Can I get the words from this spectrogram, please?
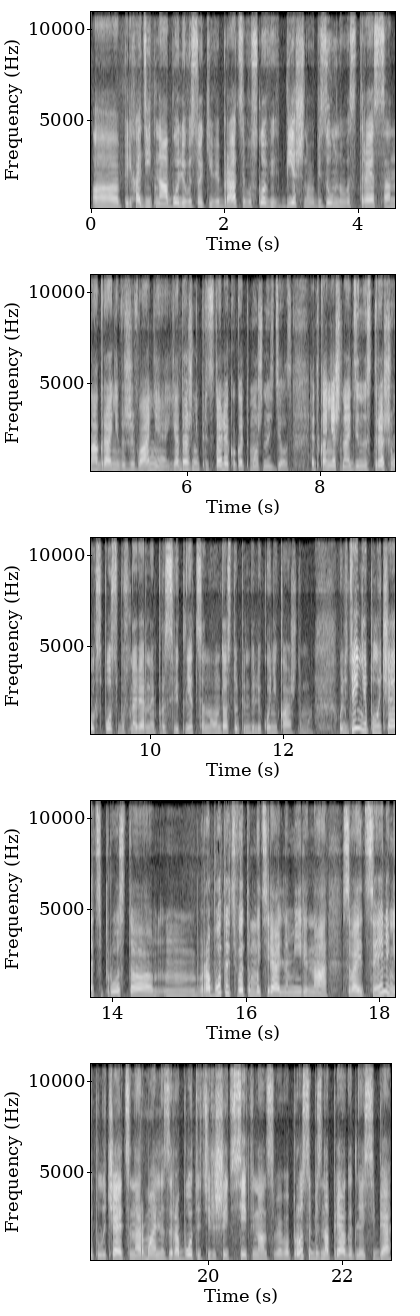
э, переходить на более высокие вибрации в условиях бешеного, безумного стресса на грани выживания, я даже не представляю, как это можно сделать. Это, конечно, один из трэшевых способов, наверное, просветления просветлиться, но он доступен далеко не каждому. У людей не получается просто работать в этом материальном мире на свои цели, не получается нормально заработать и решить все финансовые вопросы без напряга для себя,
